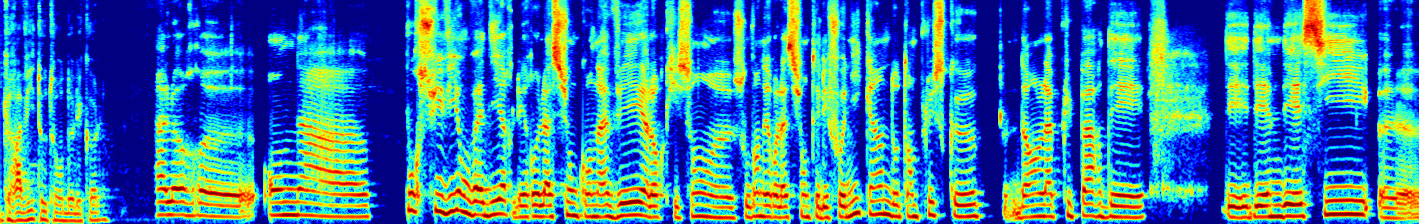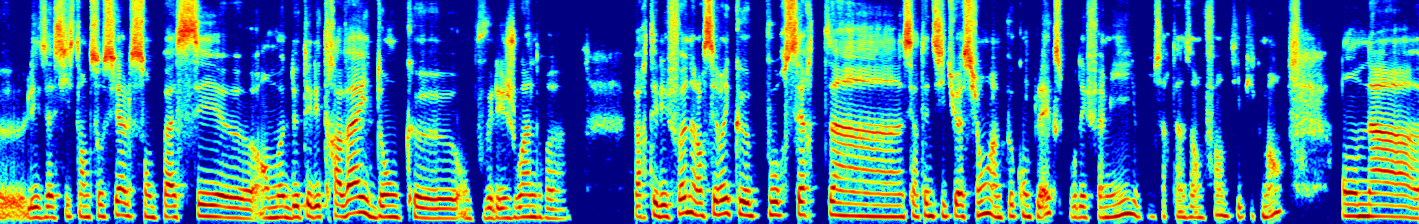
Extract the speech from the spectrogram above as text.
gravitent autour de l'école? Alors, on a poursuivi, on va dire, les relations qu'on avait, alors qui sont euh, souvent des relations téléphoniques, hein, d'autant plus que dans la plupart des, des, MDSI, euh, les assistantes sociales sont passées euh, en mode de télétravail, donc on pouvait les joindre par téléphone. Alors c'est vrai que pour certaines situations un peu complexes, pour des familles, pour certains enfants typiquement, on a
